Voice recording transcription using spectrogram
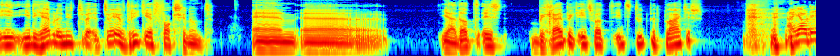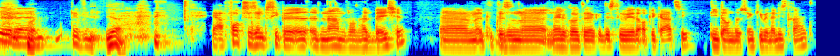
jullie hebben er nu twee, twee, of drie keer Fox genoemd. En ja, dat is, begrijp ik, iets wat iets doet met plaatjes? Aan jou de eer, Kevin. Ja. Ja, Fox is in principe het naam van het beestje. Um, het, het, is een, uh, een, hele grote gedistribueerde applicatie, die dan dus in Kubernetes draait.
